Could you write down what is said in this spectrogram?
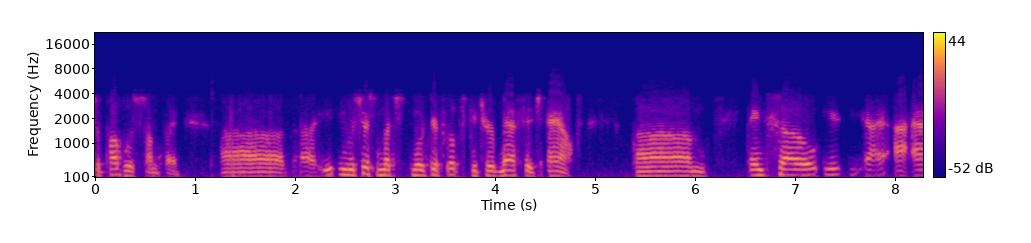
to publish something. Uh, uh, it, it was just much more difficult to get your message out. Um, and so, it, I, I,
